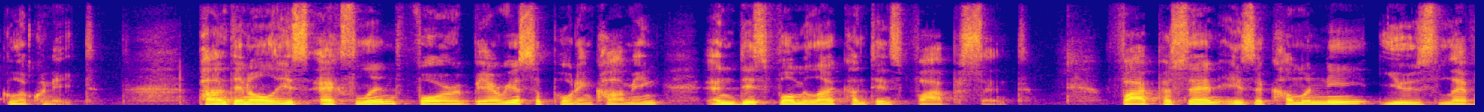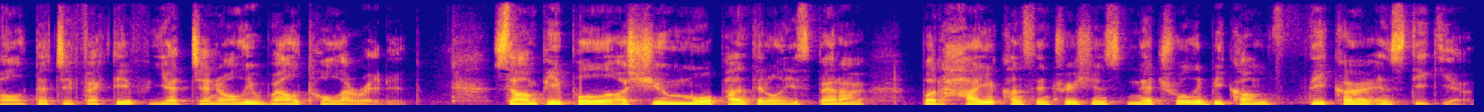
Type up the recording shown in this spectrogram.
gluconate. Panthenol is excellent for barrier support and calming, and this formula contains 5%. 5% is a commonly used level that's effective yet generally well tolerated. Some people assume more panthenol is better, but higher concentrations naturally become thicker and stickier.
